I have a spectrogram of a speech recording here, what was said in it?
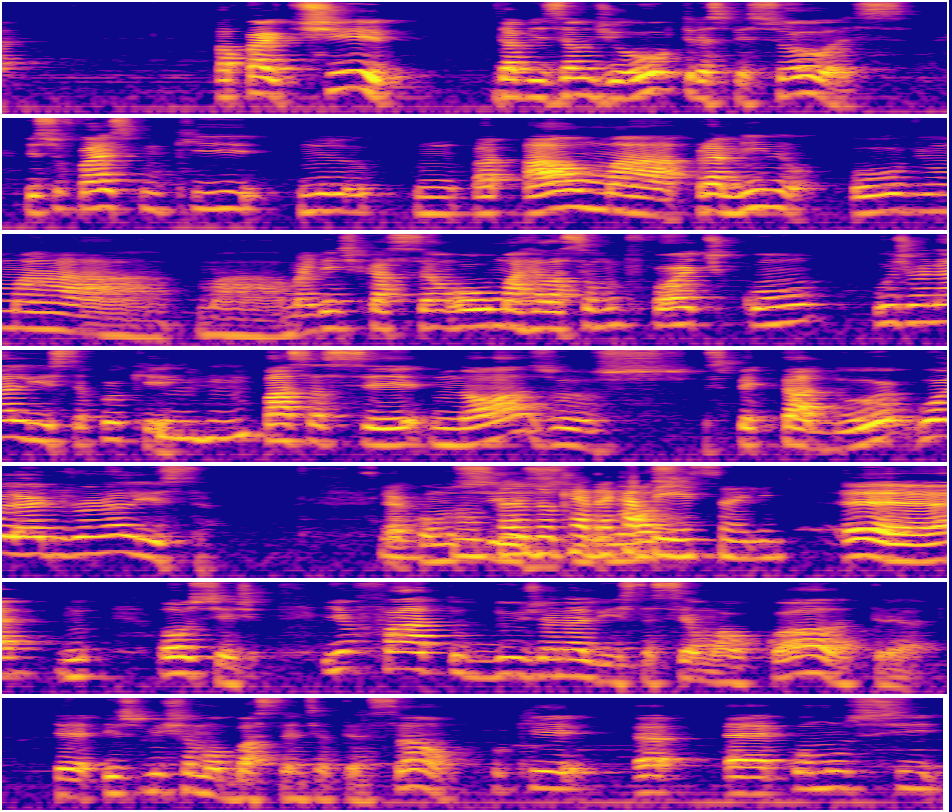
a partir da visão de outras pessoas, isso faz com que no- um, há- uma, para mim, houve uma, uma, uma identificação ou uma relação muito forte com o jornalista, porque passa a ser nós, os espectador, o olhar do jornalista. sim, É como se o quebra-cabeça ali. É, ou seja, e o fato do jornalista ser um alcoólatra, é, isso me chamou bastante atenção, porque é, é como se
